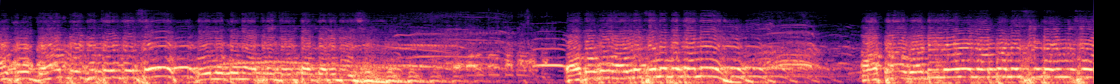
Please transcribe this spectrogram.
આખું ગામ ભેગું થઈ જશે, એ લોકોને આપણે દોડતા કરી દઈશું. બહુ આવડે છે ને બધાને? આપણા વડીલોએ આપણને શીખવ્યું છે.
